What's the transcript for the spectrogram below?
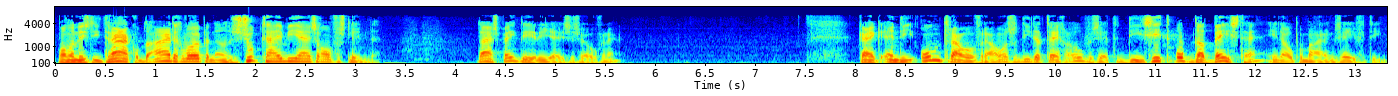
Want dan is die draak op de aarde geworpen en dan zoekt hij wie hij zal verslinden. Daar spreekt de Heer Jezus over. Hè? Kijk, en die ontrouwe vrouw, als we die daar tegenover zetten, die zit op dat beest hè, in openbaring 17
